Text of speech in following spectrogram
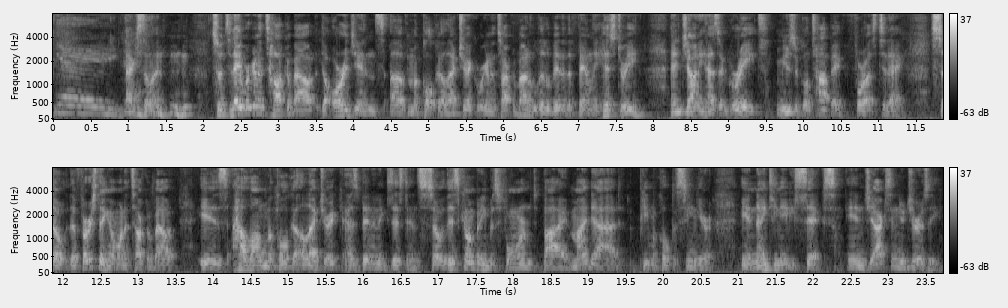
Yay. Excellent. so today we're going to talk about the origins of McCulka Electric. We're going to talk about a little bit of the family history, and Johnny has a great musical topic for us today. So the first thing I want to talk about is how long McCulka Electric has been in existence. So this company was formed by my dad, Pete McCulka Sr., in 1986 in Jackson, New Jersey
